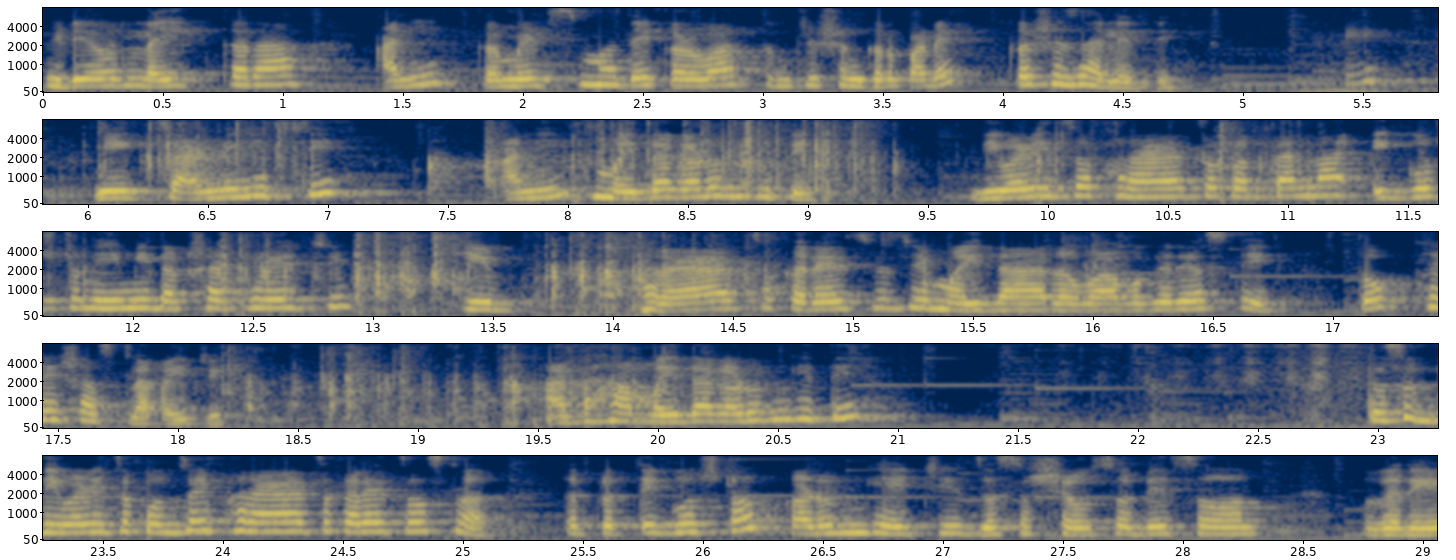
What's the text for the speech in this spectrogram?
व्हिडिओ लाईक करा आणि कमेंट्समध्ये कळवा तुमचे शंकरपाडे कसे झाले ते. मी एक चाळणी घेतली आणि मैदा काढून घेते. दिवाळीचं फराळाचं करताना एक गोष्ट नेहमी लक्षात ठेवायची की फराळाचं करायचं जे मैदा रवा वगैरे असते तो फ्रेश असला पाहिजे. आता हा मैदा काढून घेते. तसं दिवाळीचं कोणतंही फराळाचं करायचं असलं तर प्रत्येक गोष्ट काढून घ्यायची जसं शेवचं बेसन वगैरे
